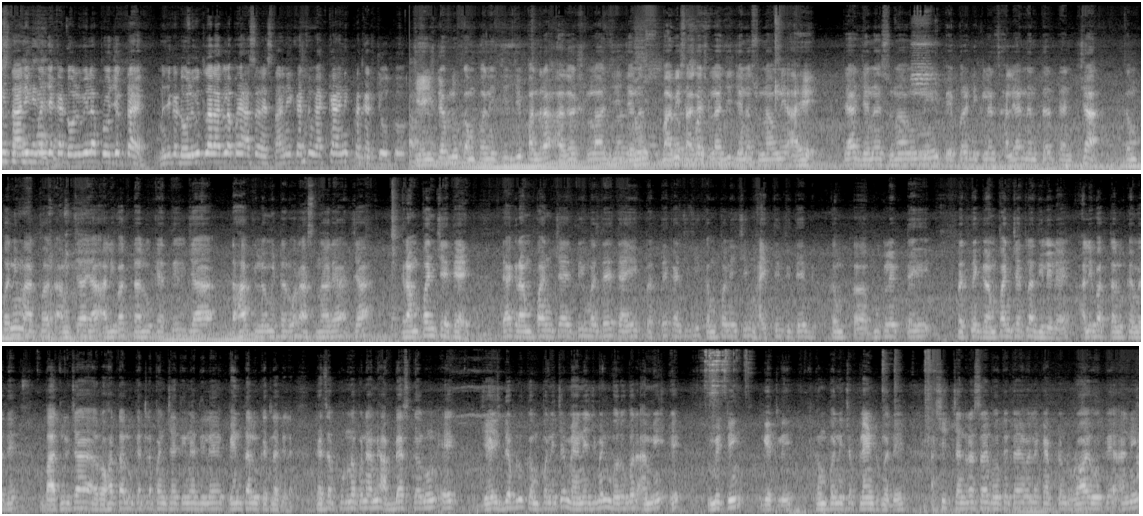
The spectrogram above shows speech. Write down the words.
स्थानिक म्हणजे काय डोलवीला प्रोजेक्ट आहे. म्हणजे काय डोलवीतला लागला पाहिजे असं नाही. स्थानिकाची व्याख्या अनेक प्रकारची होतो. जेएचडब्ल्यू कंपनीची जी पंधरा ऑगस्टला जी जन बावीस ऑगस्टला जी जनसुनावणी आहे त्या जनसुनावणी पेपर डिक्लेअर झाल्यानंतर त्यांच्या कंपनीमार्फत आमच्या या अलिबाग तालुक्यातील ज्या दहा किलोमीटरवर असणाऱ्या ज्या ग्रामपंचायती आहेत त्या ग्रामपंचायतीमध्ये त्याही प्रत्येकाची जी कंपनीची माहिती तिथे कंप बुकलेट त्याही प्रत्येक ग्रामपंचायतला दिलेलं आहे. अलिबाग तालुक्यामध्ये बाजूच्या रोहा तालुक्यातल्या पंचायतीनं दिलं आहे पेन तालुक्यातला दिलं. आहे त्याचा पूर्णपणे आम्ही अभ्यास करून एक जे एच डब्ल्यू कंपनीच्या मॅनेजमेंटबरोबर आम्ही एक मीटिंग घेतली कंपनीच्या प्लॅन्टमध्ये अशी चंद्रासाहेब होते त्यावेळेला कॅप्टन रॉय होते आणि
